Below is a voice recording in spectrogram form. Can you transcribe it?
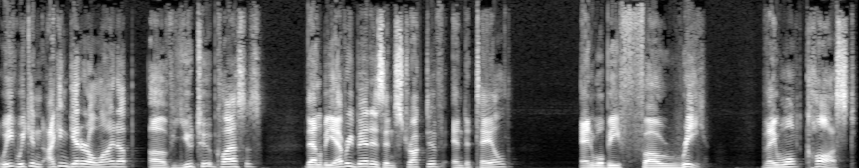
We, we can I can get her a lineup of YouTube classes that'll be every bit as instructive and detailed and will be free. They won't cost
